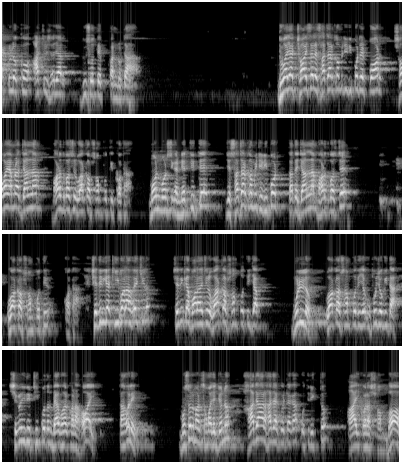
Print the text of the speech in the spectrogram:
এক লক্ষ আটত্রিশ হাজার দুশো তেপ্পান্নটা দু ছয় সালে সাচার কমিটি রিপোর্টের পর সবাই আমরা জানলাম ভারতবর্ষের ওয়াকফ সম্পত্তির কথা। মনমোহন সিংয়ের নেতৃত্বে যে সাচার কমিটি রিপোর্ট, তাতে জানলাম ভারতবর্ষে ওয়াকফ সম্পত্তির কথা। সেদিনকে কি বলা হয়েছিল? সেদিনকে বলা হয়েছিল ওয়াকফ সম্পত্তি যা মূল্য ওয়াকফ সম্পত্তি যা উপযোগিতা, সেগুলো যদি ঠিক মতন ব্যবহার করা হয়, তাহলে মুসলমান সমাজের জন্য হাজার হাজার কোটি টাকা অতিরিক্ত আয় করা সম্ভব।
